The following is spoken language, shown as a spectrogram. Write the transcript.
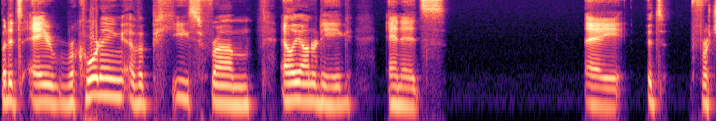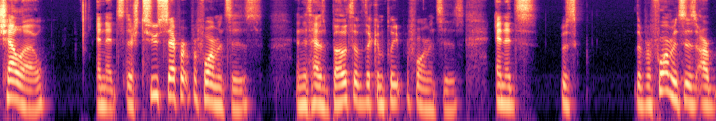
but it's a recording of a piece from Eliane Radigue, and it's a it's for cello, and it's there's two separate performances, and this has both of the complete performances, and it's it was the performances are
